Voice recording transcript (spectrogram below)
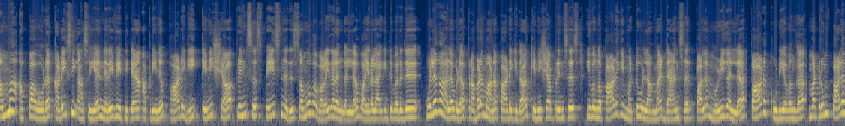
அம்மா அப்பாவோட கடைசி ஆசையை நிறைவேற்றிட்டேன் அப்படின்னு பாடகி கெனிஷா பிரின்சஸ் பேசினது சமூக வலைதளங்கள்ல வைரல் ஆகிட்டு வருது. உலக அளவுல பிரபலமான பாடகி தான் கெனிஷா பிரின்சஸ். இவங்க பாடகி மட்டும் இல்லாம டான்சர் பல மொழிகள்ல பாடக்கூடியவங்க மற்றும் பல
